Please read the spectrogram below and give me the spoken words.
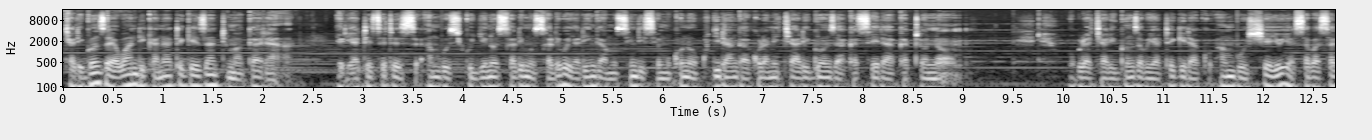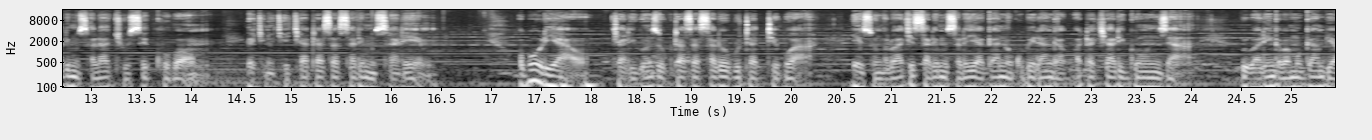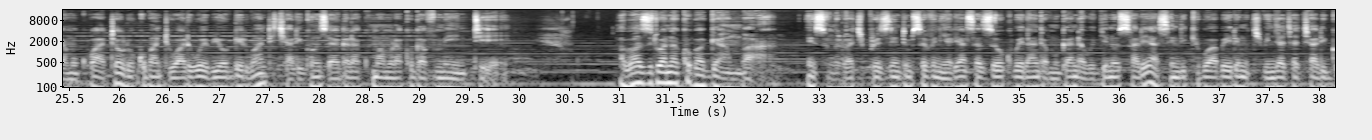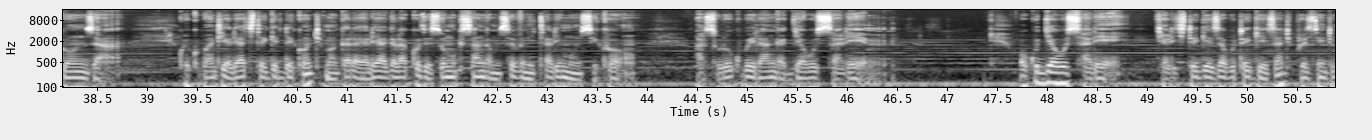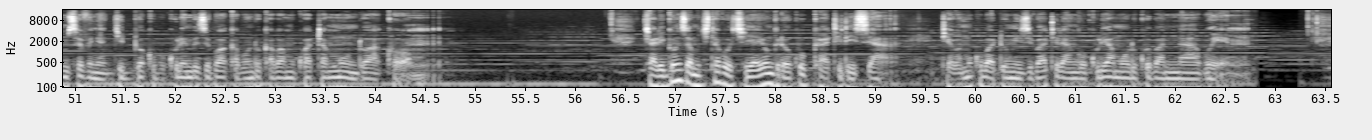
Kyaligonza yawandiika n'ategeeza nti magala yali ateeseteese ambusi ku gino salimu sale bwe yali ng'amusindise mukono okugira ng'akola ne kyaligonza akaseera akatono. Wabula kyaligonza bwe yategeera ku ambushi eyo yasaba salimu sale akyuse ekkubo. Nga kino kye kyataasa salimu sale. Oba oliawo kyaligonza okutaasa sale obutattibwa. Ensonga lwaki salimu sale yagaana okubeera ng'akwata kyaligonza bwe bali nga bamugambye amukwate olw'okuba nti waliwo ebyogerwa nti kyaligonza ayagala kumamulako gavumenti. Abaazirwanako bagamba ensonga lwaki pulezidenti museveni yali asazeewo okubeera nga muganda we genosale asindikibwa abeere mu kibinja kya kyaligonza kwe kuba nti yali akitegeddeko nti magara yali ayagala kukozesa omukisa nga museveni tali mu nsiko. Asobole okubeera nga ajjawo sale okugjawo sale kyali kitegeeza butegeeza nti pulezidenti museveni aggiddwa ku bukulembeze bw'akabondo kabamukwata mundu ako. Kyaligonza mu kitabo kye yayongera okukkaatiriza nti abamu ku baduumizi baateranga okulyamu olukwe bannaabwe.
